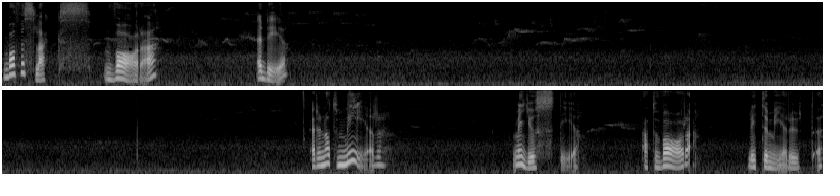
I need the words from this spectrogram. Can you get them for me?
Vad för slags vara är det? Är det något mer med just det att vara lite mer ute?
